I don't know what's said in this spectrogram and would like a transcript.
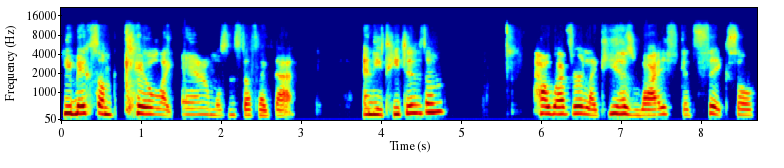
He makes them kill like animals and stuff like that. And he teaches them. However like he his wife gets sick. So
